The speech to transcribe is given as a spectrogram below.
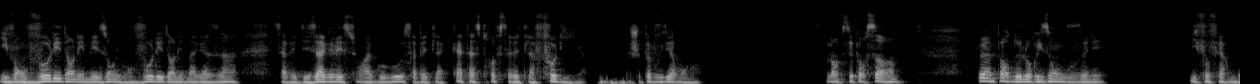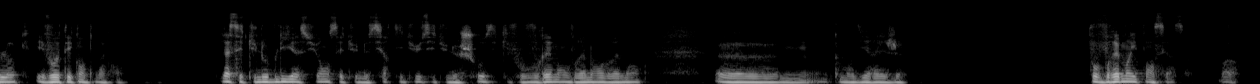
Ils vont voler dans les maisons, ils vont voler dans les magasins, ça va être des agressions à gogo, ça va être la catastrophe, ça va être la folie, hein. Je peux vous dire moi, hein. Donc c'est pour ça, hein, peu importe de l'horizon où vous venez, il faut faire bloc et voter contre Macron. Là, c'est une obligation, c'est une certitude, c'est une chose qu'il faut vraiment, vraiment, vraiment, hem, comment dirais-je? Faut vraiment y penser à ça, voilà.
